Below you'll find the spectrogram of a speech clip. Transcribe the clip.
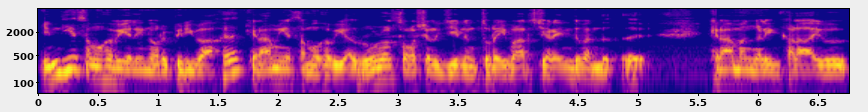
இந்திய சமூகவியலின் ஒரு பிரிவாக கிராமிய சமூகவியல் ரூரல் சோசியாலஜி எனும் துறை வளர்ச்சியடைந்து வந்தது. கிராமங்களின் கல ஆய்வு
